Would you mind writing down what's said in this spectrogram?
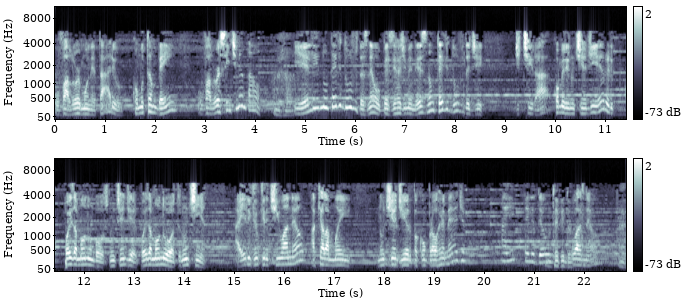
o valor monetário, como também o valor sentimental. Aham. E ele não teve dúvidas, né? O Bezerra de Menezes não teve dúvida de, de tirar. Como ele não tinha dinheiro, ele pôs a mão num bolso, não tinha dinheiro, pôs a mão no outro, não tinha. Aí ele viu que ele tinha um anel, aquela mãe não tinha dinheiro para comprar o remédio, aí ele deu o anel É,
